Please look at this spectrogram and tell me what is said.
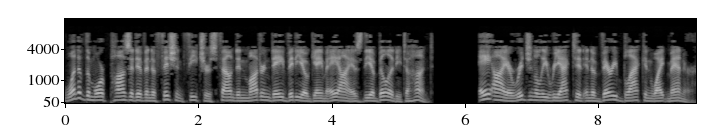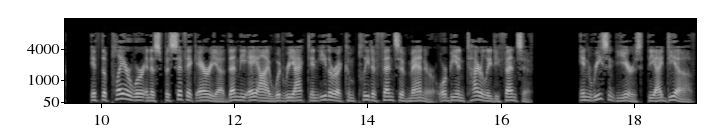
One of the more positive and efficient features found in modern-day video game AI is the ability to hunt. AI originally reacted in a very black and white manner. If the player were in a specific area then the AI would react in either a complete offensive manner or be entirely defensive. In recent years, the idea of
